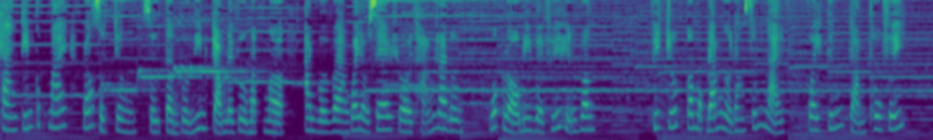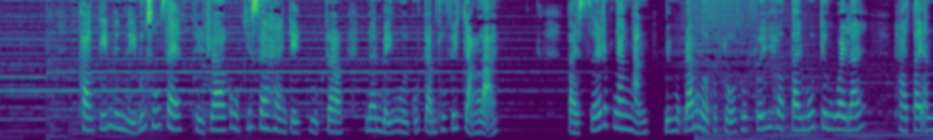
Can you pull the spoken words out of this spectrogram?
Khang kiếm cúp máy, đoán sự chừng, sự tình vừa nghiêm trọng lại vừa mập mờ, anh vội vàng quay đầu xe rồi thẳng ra đường, quốc lộ đi về phía huyện Vân. Phía trước có một đám người đang xúm lại, quay kính trạm thu phí. Khang kiếm nghiêm nghị bước xuống xe, thì ra có một chiếc xe hàng chạy vượt rào, nên bị người của trạm thu phí chặn lại. Tài xế rất ngang ngạnh, bị một đám người của trụ thu phí hơ tay múa chân quay lấy. Hai tay anh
